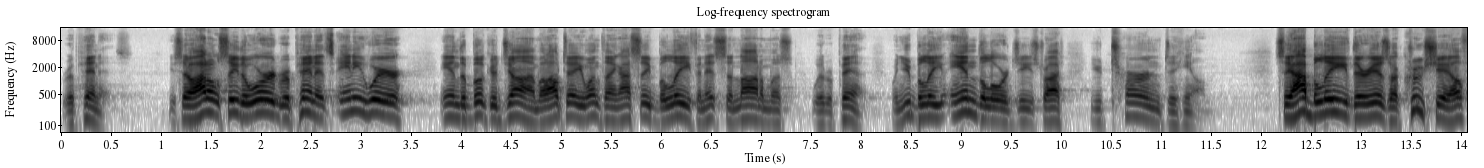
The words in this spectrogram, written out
Repentance. You say, I don't see the word repentance anywhere in the book of John, but I'll tell you one thing I see belief, and it's synonymous with repent. When you believe in the Lord Jesus Christ, you turn to Him. See, I believe there is a Khrushchev,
